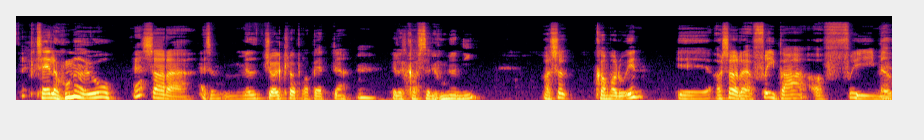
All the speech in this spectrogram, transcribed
betaler 100 euro, Ja. så er der, altså med Joy Club rabat der, Mm. ellers koster det 109. Og så kommer du ind, øh, og så er der fri bar og fri mad.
